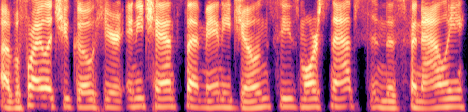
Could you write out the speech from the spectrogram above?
Uh, before I let you go here, any chance that Manny Jones sees more snaps in this finale?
